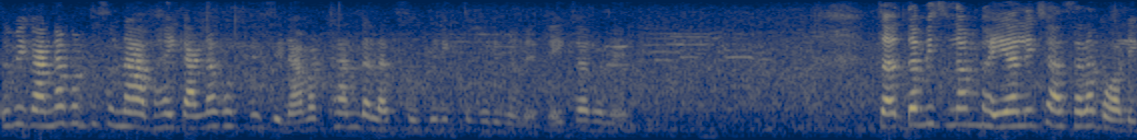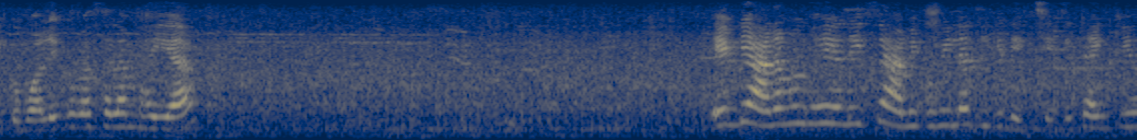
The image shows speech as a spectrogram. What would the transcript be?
তুমি কান্না করতেছো? না ভাই কান্না করতেছি না। আমার ঠান্ডা লাগছে অতিরিক্ত পরিমাণে এই কারণে। সাদ্দাম ইসলাম ভাইয়া লিখছে, আসসালামু আলাইকুম। ওয়ালাইকুম আসসালাম ভাইয়া। এমডি আনামুল ভাইয়া লিখছে, আমি কুমিল্লা থেকে দেখছি। জি থ্যাংক ইউ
